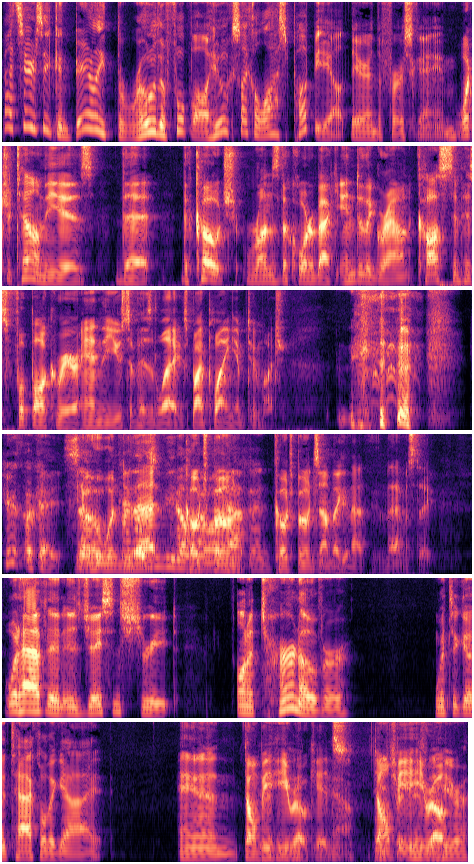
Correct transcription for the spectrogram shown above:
Matt Saracen can barely throw the football. He looks like a lost puppy out there in the first game. What you're telling me is that the coach runs the quarterback into the ground, costs him his football career and the use of his legs by playing him too much. Here's okay. So You know who wouldn't do that? of you who don't Coach Boone. Coach Boone's not making that that mistake. what happened is Jason Street on a turnover went to go tackle the guy, and Don't be a hero, kids. Yeah. Don't be a was hero.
